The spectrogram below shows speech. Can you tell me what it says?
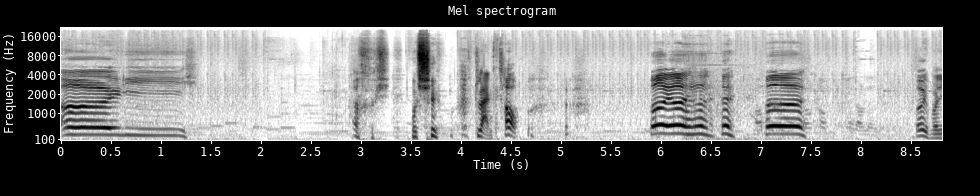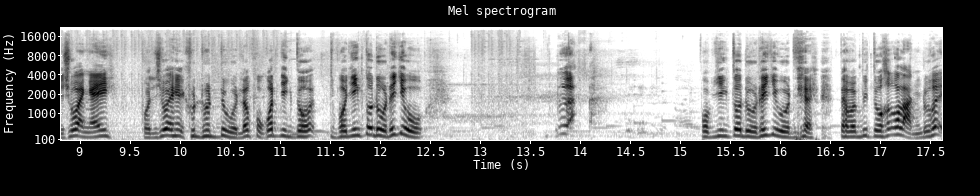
เอ้ยเอ้ยโอ้ชิหลังเข้าเฮ้ยเฮ้ยเฮ้ยเฮ้ยเฮ้ยผมจะช่วยไงผมจะช่วยไงคุณโดนดูดแล้วผมก็ยิงตัวผมยิงตัวดูดให้อยู่ ผมยิงตัวดูดให้อยู่แต่แต่มันมีตัวข้างหลังด้วย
